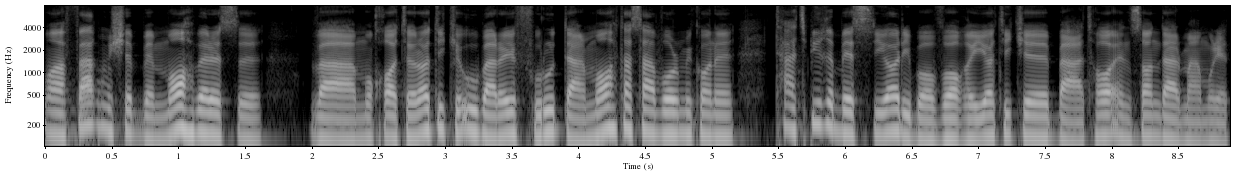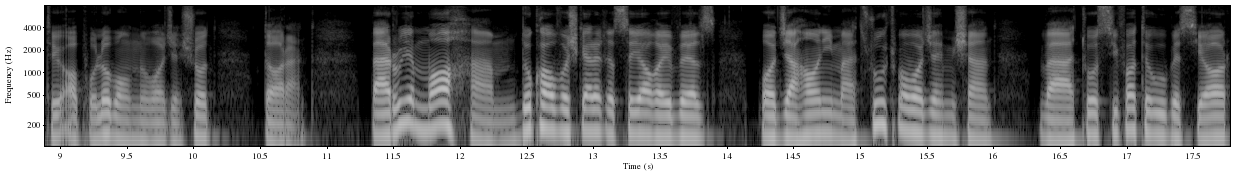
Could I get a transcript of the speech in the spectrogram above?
موفق میشه به ماه برسه و مخاطراتی که او برای فرود در ماه تصور می‌کنه تطبیق بسیاری با واقعیاتی که بعدها انسان در مأموریت آپولو با اون مواجه شد دارند. بر روی ماه هم دو کاوشگر قصه آقای ولز با جهانی متروک مواجه میشن و توصیفات او بسیار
